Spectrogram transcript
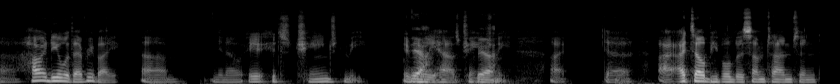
uh, how I deal with everybody. Um, you know, it, it's changed me. It Yeah. really has changed Yeah. me. I, uh, I I tell people this sometimes, and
